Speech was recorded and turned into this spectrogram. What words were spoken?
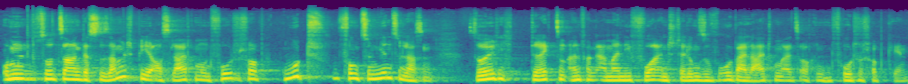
Um sozusagen das Zusammenspiel aus Lightroom und Photoshop gut funktionieren zu lassen, sollte ich direkt zum Anfang einmal in die Voreinstellung sowohl bei Lightroom als auch in Photoshop gehen.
